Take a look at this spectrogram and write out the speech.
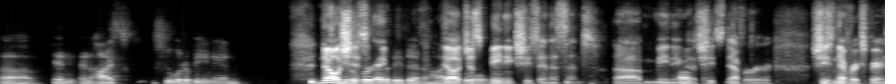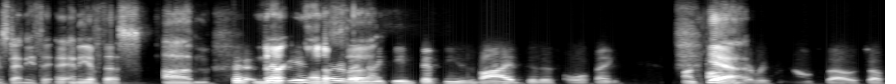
a, uh, in in high school. She would have been in. No, she's then high no, just meaning she's innocent. Uh, meaning okay. that she's never she's never experienced anything any of this. Um, there none, is none sort of, of the, a 1950s vibe to this whole thing on top yeah. of everything else though. So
